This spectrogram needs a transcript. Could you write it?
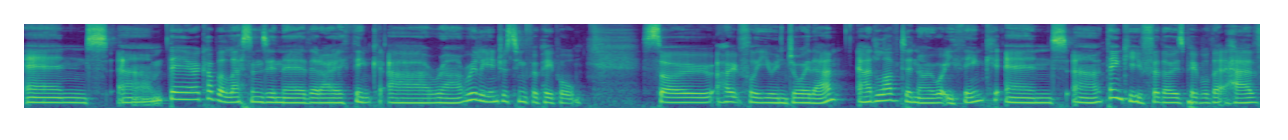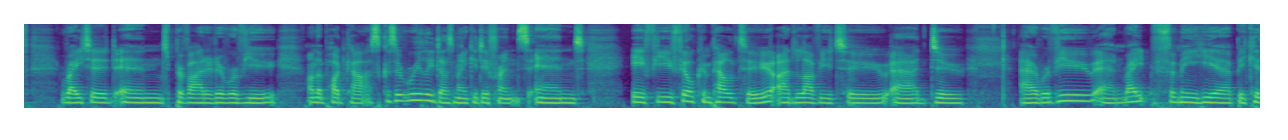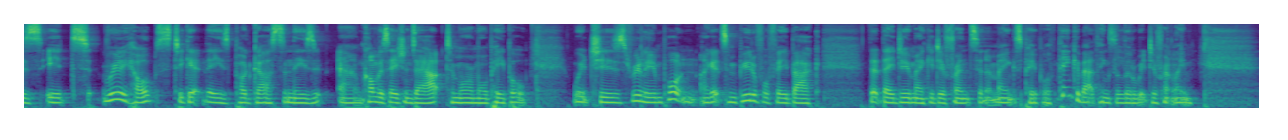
And um, there are a couple of lessons in there that I think are uh, really interesting for people. So hopefully you enjoy that. I'd love to know what you think. And uh, thank you for those people that have rated and provided a review on the podcast because it really does make a difference. And if you feel compelled to, I'd love you to uh, do a review and rate for me here because it really helps to get these podcasts and these um, conversations out to more and more people, which is really important. I get some beautiful feedback that they do make a difference and it makes people think about things a little bit differently.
